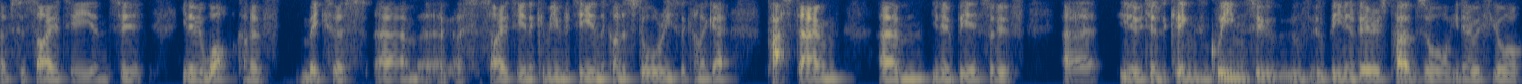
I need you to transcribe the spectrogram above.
of society and to you know what kind of makes us um, a, a, society and a community and the kind of stories that kind of get passed down um, you know be it sort of uh, you know in terms of kings and queens who who've, who've, been in various pubs or you know if you're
